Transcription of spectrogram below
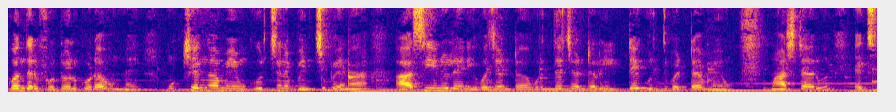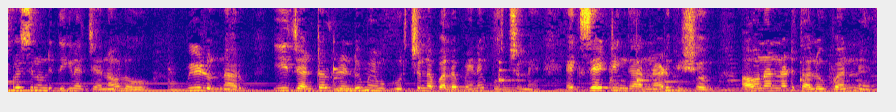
కొందరు ఫోటోలు కూడా ఉన్నాయి. ముఖ్యంగా మేము కూర్చున్న బెంచ్ పైన ఆసీనులైన యువజంట వృద్ధ జంటలు ఇట్టే గుర్తుపెట్టాం మేము. మాస్టారు ఎక్స్ప్రెస్ నుండి దిగిన జనంలో వీళ్ళున్నారు. ఈ జంటలు రెండు మేము కూర్చున్న బల్లపైనే కూర్చున్నాయి. ఎగ్జైటింగ్గా అన్నాడు కిషోర్. అవునన్నట్టు తలుపాను నేను.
